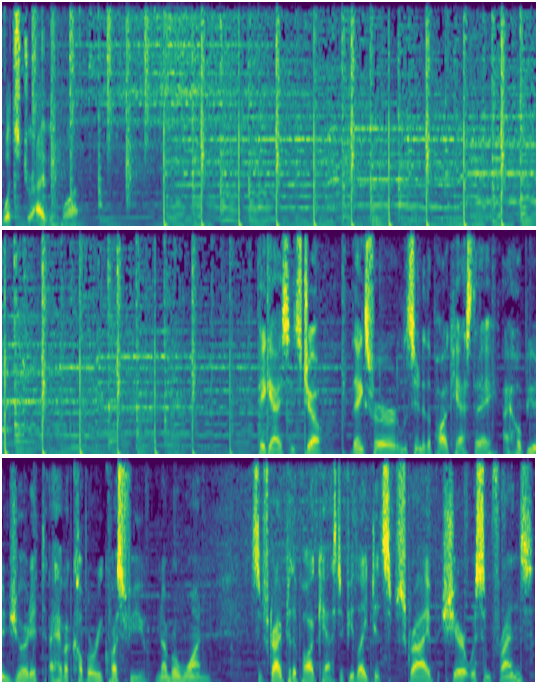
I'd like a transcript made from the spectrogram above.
what's driving what. Hey guys, it's Joe. Thanks for listening to the podcast today. I hope you enjoyed it. I have a couple requests for you. Number one, subscribe to the podcast. If you liked it, subscribe, share it with some friends.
